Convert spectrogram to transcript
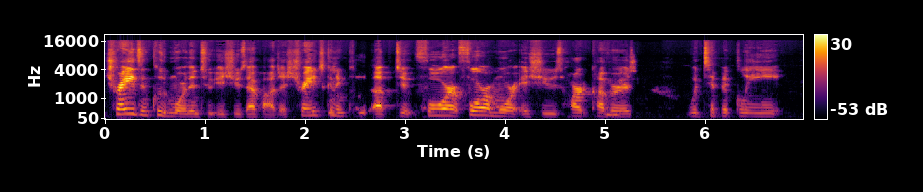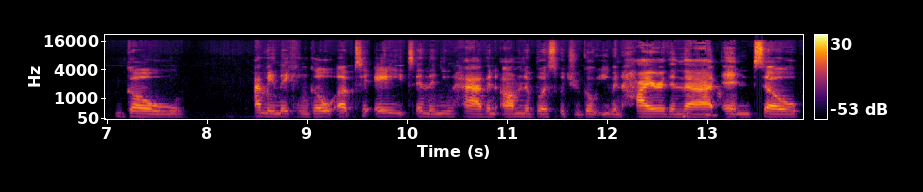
trades include more than two issues. I apologize. Trades can include up to four, four or more issues. Hardcovers would typically go I mean, they can go up to eight, and then you have an omnibus, which would go even higher than that. And so,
